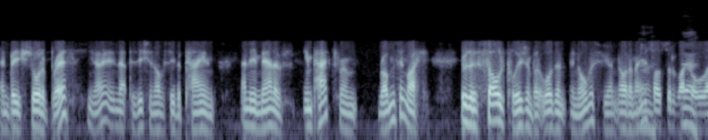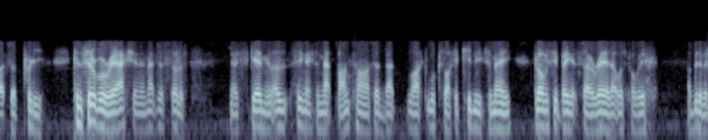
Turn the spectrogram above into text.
and be short of breath, you know, in that position, obviously the pain and the amount of impact from Robinson, like it was a solid collision, but it wasn't enormous, if you know what I mean. Yeah. So I was sort of like, yeah. oh, well, that's a pretty considerable reaction, and that just sort of, you know, scared me. I was sitting next to Matt Buntine. I said that like looks like a kidney to me, but obviously being it so rare, that was probably a bit of a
